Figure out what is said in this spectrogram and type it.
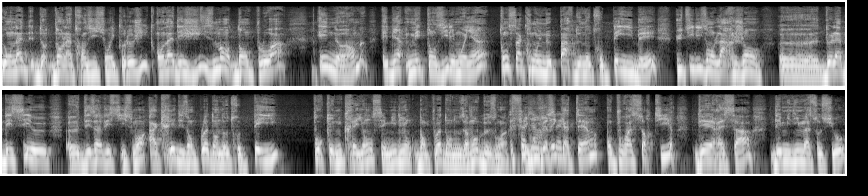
on a dans la transition écologique, on a des gisements d'emplois énormes. Eh bien, mettons-y les moyens, consacrons une part de notre PIB, utilisons l'argent euh, de la BCE euh, des investissements à créer des emplois dans notre pays pour que nous créions ces millions d'emplois dont nous avons besoin. et vous verrez qu'à terme, on pourra sortir des RSA, des minima sociaux,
